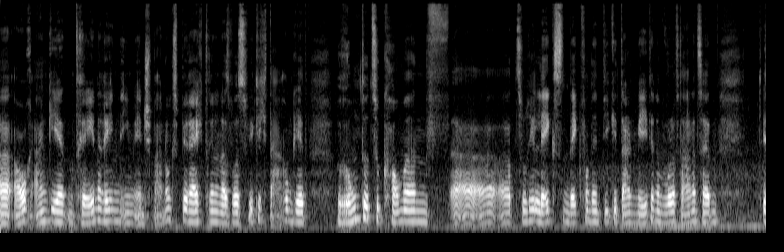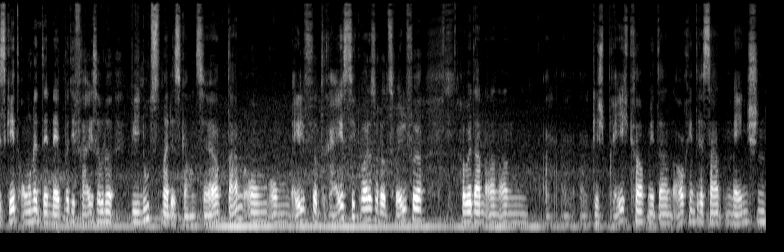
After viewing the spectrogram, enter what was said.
auch angehenden Trainerin im Entspannungsbereich drinnen, also wo es wirklich darum geht, runterzukommen, äh, äh, zu relaxen, weg von den digitalen Medien, obwohl auf der anderen Seite es geht ohne den nicht mehr. Die Frage ist aber nur, wie nutzt man das Ganze? Ja? Dann um, um 11.30 Uhr war das oder 12 Uhr habe ich dann ein, ein, ein Gespräch gehabt mit einem auch interessanten Menschen.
